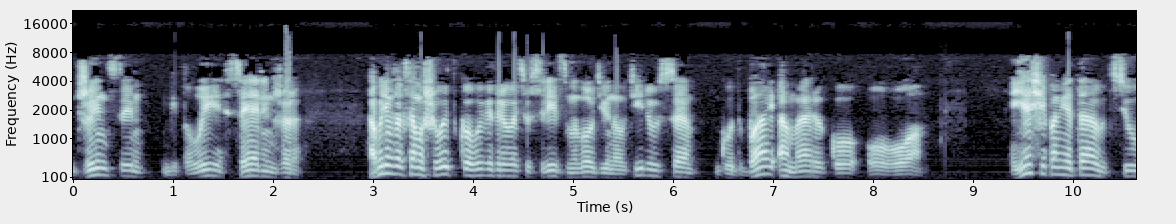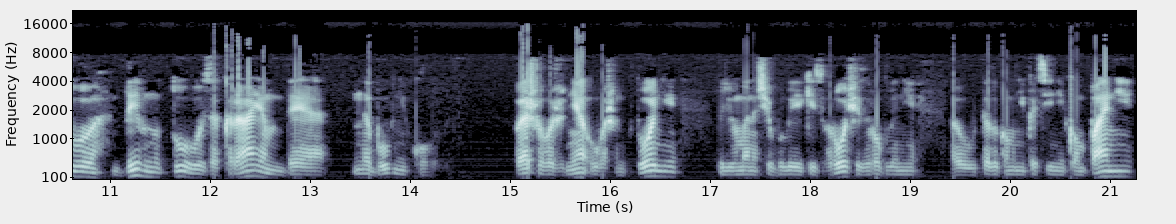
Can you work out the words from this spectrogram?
джинси, бітоли, селінджер, а потім так само швидко вивітрилась услід з мелодією Наутіліуса «Гудбай, Америко, ОО». Я ще пам'ятав цю дивну тугу за краєм, де не був ніколи. Першого ж дня у Вашингтоні, тоді в мене ще були якісь гроші, зроблені у телекомунікаційній компанії,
